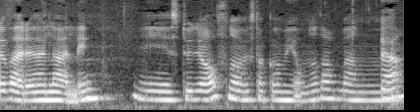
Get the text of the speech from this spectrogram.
er å være lærling i Studio Alf? Nå har vi snakka mye om det, da, men Ja.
